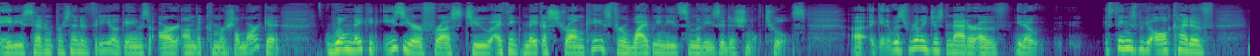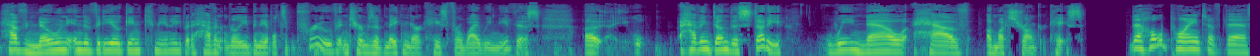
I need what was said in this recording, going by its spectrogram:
87% of video games are on the commercial market will make it easier for us to, I think, make a strong case for why we need some of these additional tools. Uh, again, it was really just a matter of, you know, things we all kind of have known in the video game community, but haven't really been able to prove in terms of making our case for why we need this. Uh, having done this study, we now have a much stronger case. The whole point of this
